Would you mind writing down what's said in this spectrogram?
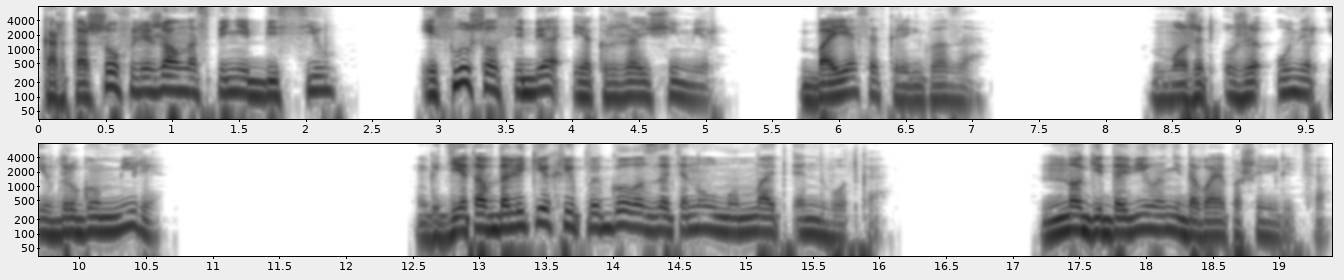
Карташов лежал на спине без сил и слушал себя и окружающий мир, боясь открыть глаза. Может, уже умер и в другом мире? Где-то вдалеке хриплый голос затянул Moonlight and водка. Ноги давило, не давая пошевелиться.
